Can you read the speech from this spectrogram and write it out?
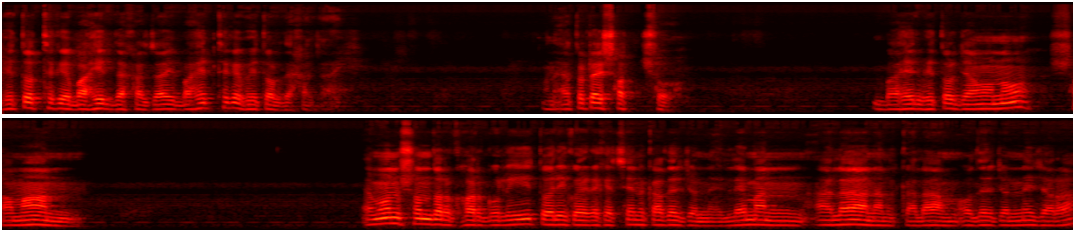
ভেতর থেকে বাহির দেখা যায়, বাহির থেকে ভেতর দেখা যায়। মানে এতটাই স্বচ্ছ। বাহির ভেতর যেমনও সমান। এমন সুন্দর ঘরগুলি তৈরি করে রেখেছেন কাদের জন্য? লেমান আলান আল কালাম, ওদের জন্যে যারা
